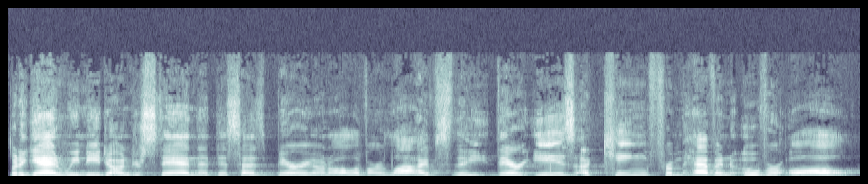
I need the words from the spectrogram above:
But again, we need to understand that this has bearing on all of our lives. The, there is a king from heaven over all.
